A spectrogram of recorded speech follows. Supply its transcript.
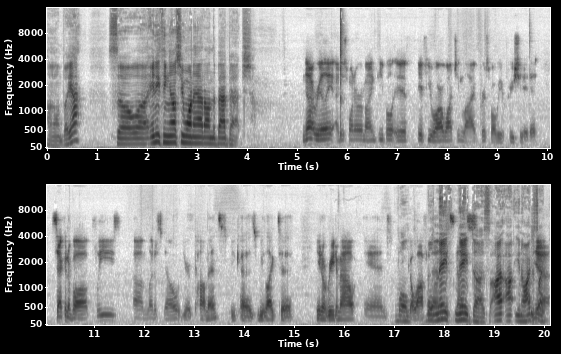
Um, but yeah. So uh, anything else you want to add on the Bad Batch? Not really. I just want to remind people if if you are watching live, first of all, we appreciate it. Second of all, please um, let us know your comments because we like to, you know, read them out and, Well, go off of well, them. Nate It's Nate does. I, I you know I just Yeah,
